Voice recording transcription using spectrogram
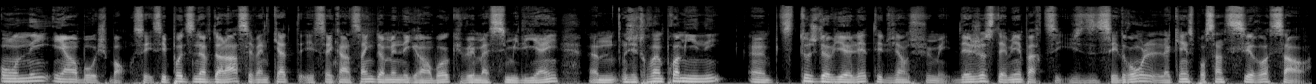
au nez et en bouche. Bon, c'est c'est pas 19 dollars, c'est 24 et 55 domaine les Grands Bois cuvée Maximilien. Euh, j'ai trouvé un premier nez un petit touche de violette et de viande fumée. Déjà, c'était bien parti. Je dis, c'est drôle, le 15% de syrah sort.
